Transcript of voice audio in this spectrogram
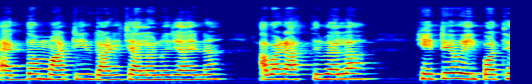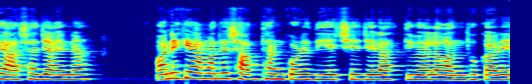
একদম মাটির গাড়ি চালানো যায় না। আবার রাত্রিবেলা হেঁটেও এই পথে আসা যায় না। অনেকে আমাদের সাবধান করে দিয়েছে যে রাত্রিবেলা অন্ধকারে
